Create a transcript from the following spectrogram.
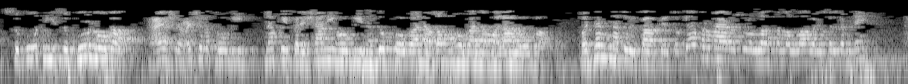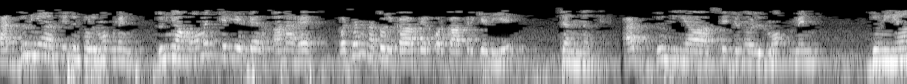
سکون ہی سکون ہوگا، عیش و عشرت ہوگی۔ نہ کوئی پریشانی ہوگی، نہ دکھ ہوگا، نہ غم ہوگا، نہ ملال ہوگا۔ وہ جنت الکافر تو کیا فرمایا رسول اللہ صلی اللہ علیہ وسلم نے؟ دنیا سے جن المکمن دنیا مومن کے لیے خیر خانہ ہے وہ الکافر اور کافر کے لیے جنت ہے۔ دنیا سے جن المکمن دنیا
